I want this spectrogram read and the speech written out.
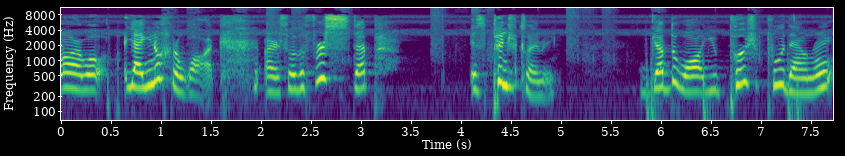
Alright, well, yeah, you know how to walk. Alright, so the first step is pinch climbing. Grab the wall, you push, pull down, right?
